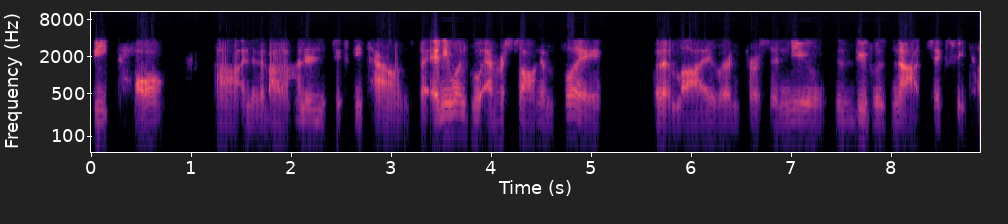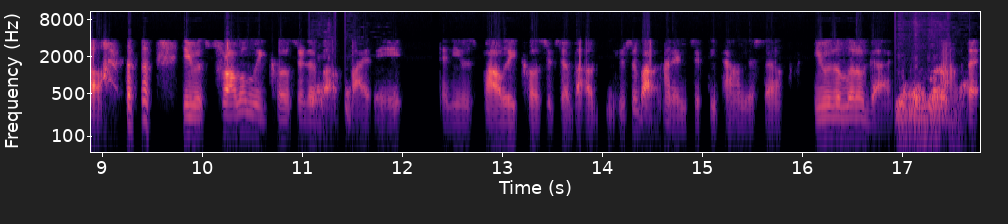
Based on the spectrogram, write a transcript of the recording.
feet tall uh, and at about 160 pounds. But anyone who ever saw him play, whether live or in person, knew this dude was not six feet tall. he was probably closer to about five eight, and he was probably closer to about was about 160 pounds or so. He was a little guy, uh, but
